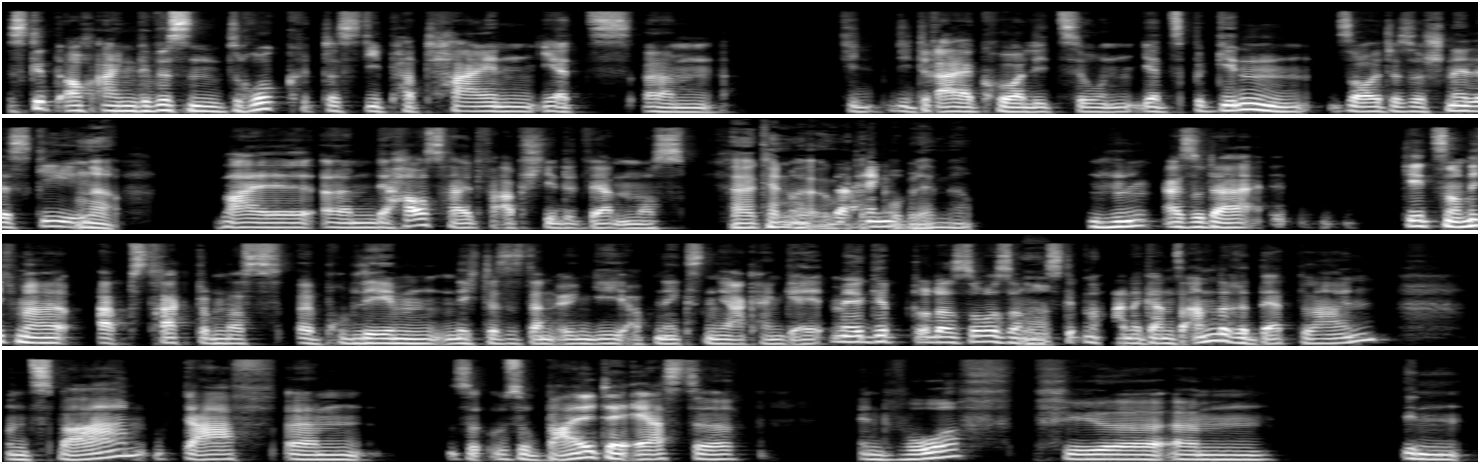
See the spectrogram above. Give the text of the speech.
es gibt auch einen gewissen Druck, dass die Parteien jetzt ähm, die, die Dreierkoalition jetzt beginnen sollte, so schnell es geht. Ja weil ähm, der Haushalt verabschiedet werden muss. Ja, kennen wir irgendein Problem, ja. Also da geht's noch nicht mal abstrakt um das äh, Problem, nicht, dass es dann irgendwie ab nächsten Jahr kein Geld mehr gibt oder so, sondern ja. es gibt noch eine ganz andere Deadline. Und zwar darf, ähm, so, sobald der erste Entwurf für ähm, den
